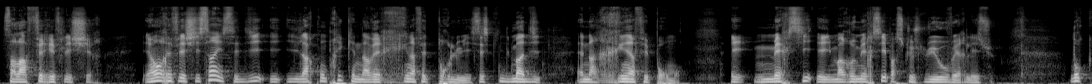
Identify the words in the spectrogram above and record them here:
ça l'a fait réfléchir. Et en réfléchissant, il s'est dit, il, a compris qu'elle n'avait rien fait pour lui. C'est ce qu'il m'a dit. Elle n'a rien fait pour moi. Et merci, et il m'a remercié parce que je lui ai ouvert les yeux. Donc,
